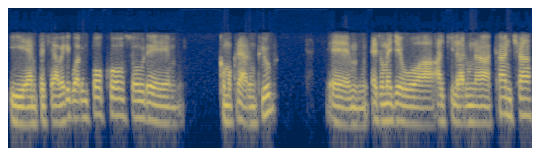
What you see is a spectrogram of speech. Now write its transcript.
y empecé a averiguar un poco sobre cómo crear un club. Eh, eso me llevó a alquilar una cancha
